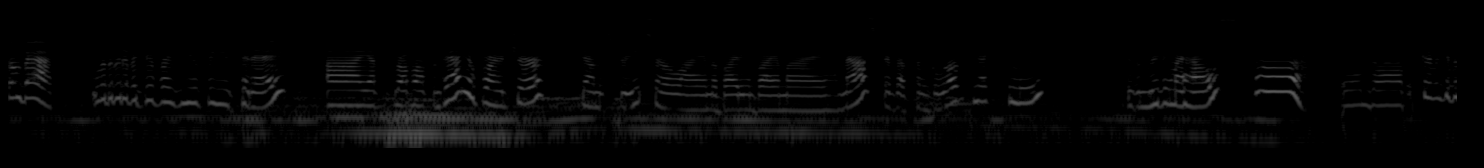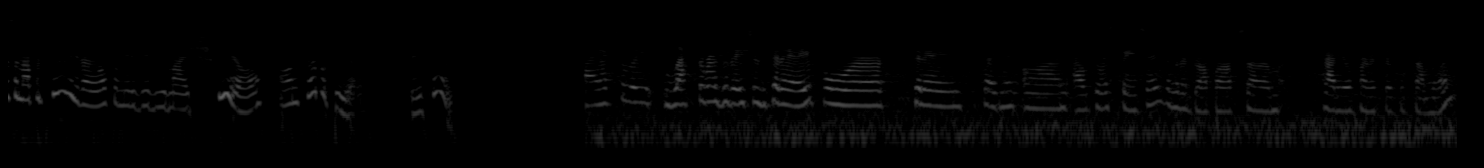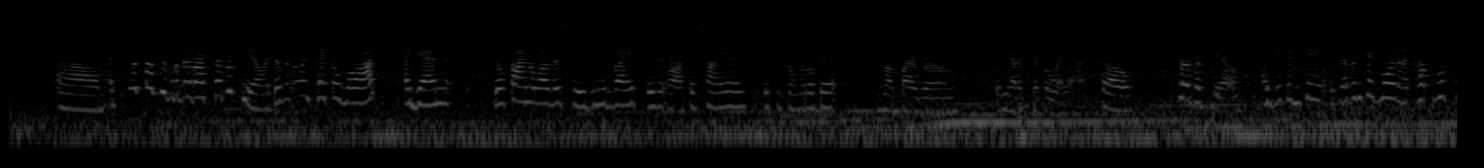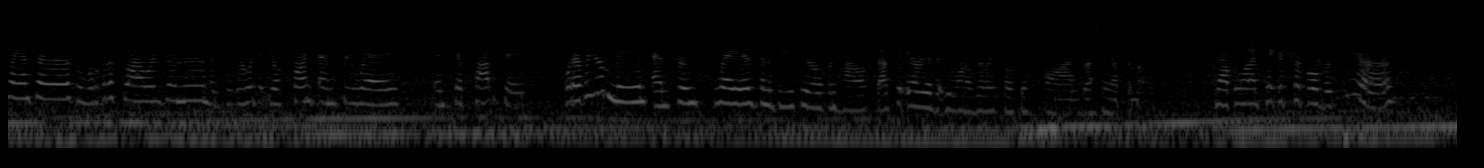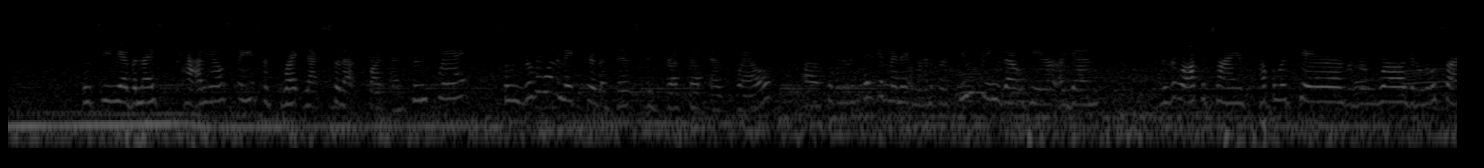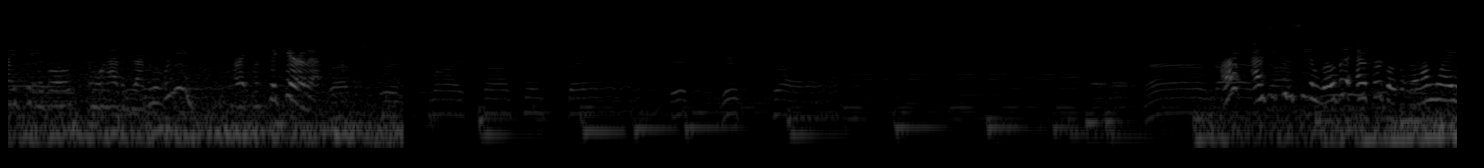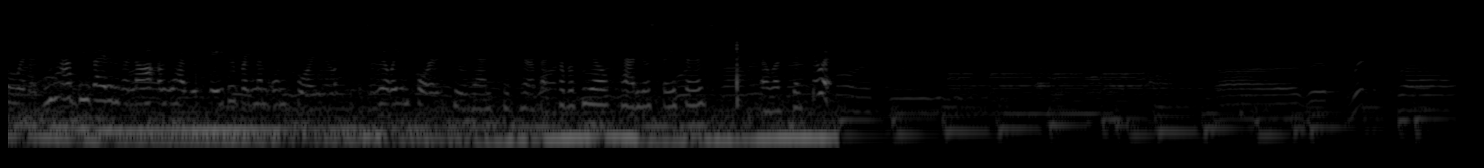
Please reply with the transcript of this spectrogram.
welcome back. A little bit of a different view for you today. I have to drop off some patio furniture down the street, so I am abiding by my mask. I've got some gloves next to me because I'm leaving my house. Ah, and uh, it's going to give us an opportunity, though, for me to give you my spiel on curb appeal. Stay tuned. I actually left the reservation today for today's segment on outdoor spaces. I'm going to drop off some patio furniture for someone. Um, I just want to talk to you a little bit about curb appeal. It doesn't really take a lot. Again, you'll find a lot of the staging advice isn't rocket science. It's just a little bit room by room that you got to chip away at. So curb appeal. As you can see, it doesn't take more than a couple of planters, a little bit of flowers in them, and to really get your front entryway in tip-top shape. Whatever your main entrance way is gonna be for your open house, that's the area that you wanna really focus on dressing up the most. Now, if we wanna take a trip over here, You'll see we have a nice patio space that's right next to that front entranceway. So we really want to make sure that this is dressed up as well. Uh, so we're going to take a minute. And we're going to put a few things out here. Again, this isn't rocket science. A couple of chairs, a little rug, and a little side table, and we'll have exactly what we need. All right, let's take care of that. That strips my conscience bare. It's witchcraft. And All right, as you can see, a little bit of effort a way, whether you have these items or not, or you have your stager bring them in for you, it's really important to, again, take care of that curb appeal, patio spaces. Now let's get to it. It's witchcraft.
